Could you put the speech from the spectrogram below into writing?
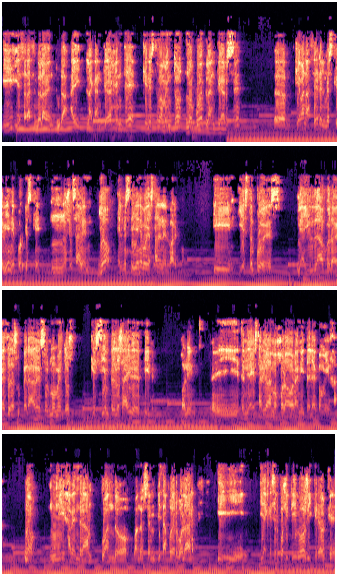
Y, estar haciendo la aventura. Hay la cantidad de gente que en este momento no puede plantearse eh, qué van a hacer el mes que viene, porque es que no se saben. Yo el mes que viene voy a estar en el barco. Y, y esto pues me ayuda pues a veces a superar esos momentos que siempre los hay de decir, jolín, y tendría que estar yo a lo mejor ahora en Italia con mi hija. No, mi hija vendrá cuando, cuando se empiece a poder volar y, hay que ser positivos y creo que,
